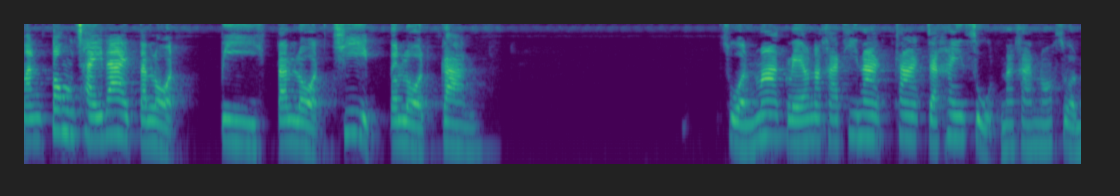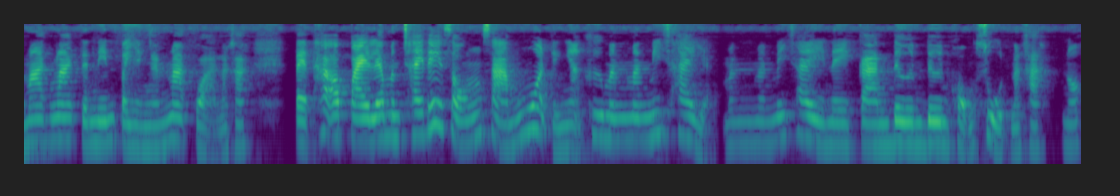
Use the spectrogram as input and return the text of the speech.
มันต้องใช้ได้ตลอดปี ตลอดชีพ ตลอดการ ส่วนมากแล้วนะคะ ที่นาคนาคจะให้สูตรนะคะเนาะส่วนมากนาคจะเน้นไปอย่างนั้นมากกว่านะคะ แต่ถ้าเอาไปแล้วมันใช้ได้สองสามงวดอย่างเงี้ยคือมันมันไม่ใช่อะมันมันไม่ใช่ในการเดินเดินของสูตรนะคะเนาะ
